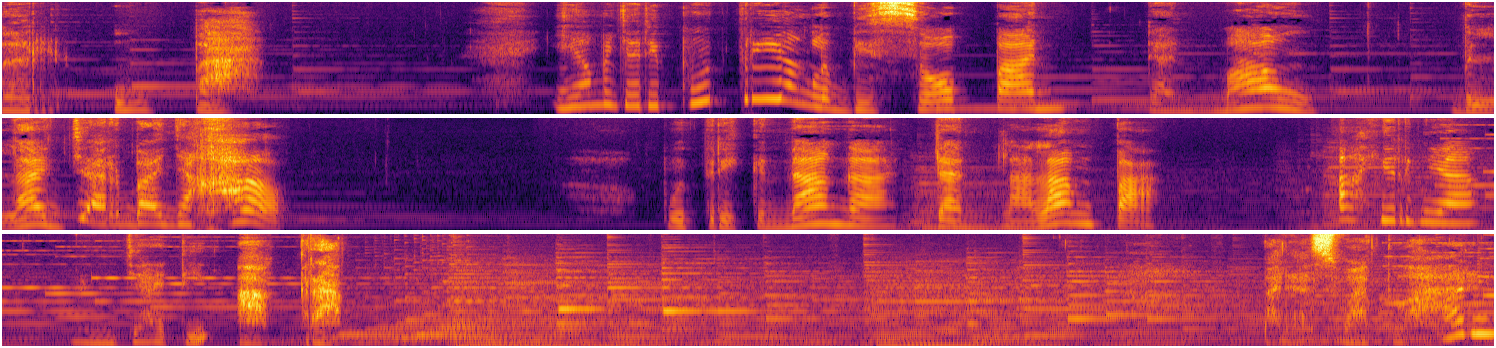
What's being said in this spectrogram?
berubah. Ia menjadi putri yang lebih sopan dan mau belajar banyak hal. Putri Kenanga dan Lalampa akhirnya menjadi akrab. Pada suatu hari,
